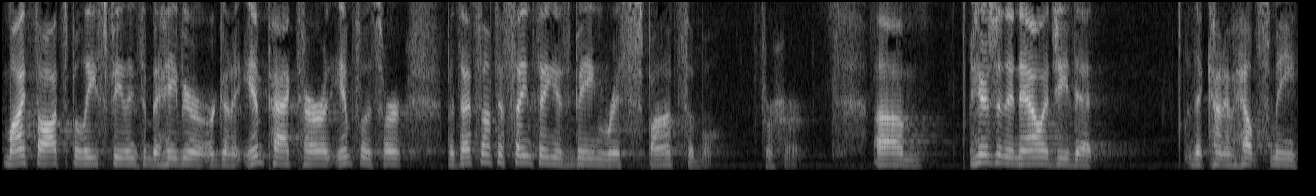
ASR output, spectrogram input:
my thoughts, beliefs, feelings, and behavior are going to impact her, influence her, but that's not the same thing as being responsible for her. Um, here's an analogy that, that kind of helps me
